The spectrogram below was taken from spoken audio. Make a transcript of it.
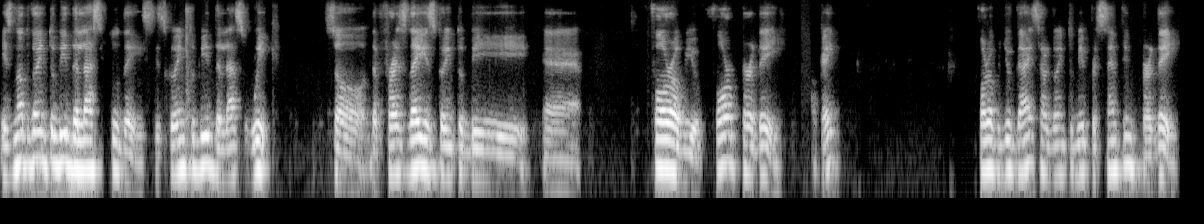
It's not going to be the last two days. It's going to be the last week. So the first day is going to be uh, four of you, four per day, okay? Four of you guys are going to be presenting per day.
